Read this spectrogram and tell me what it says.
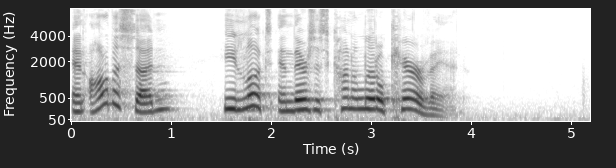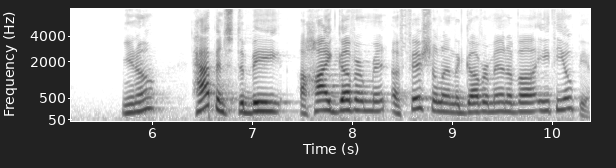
and all of a sudden, he looks, and there's this kind of little caravan. You know? Happens to be a high government official in the government of uh, Ethiopia.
